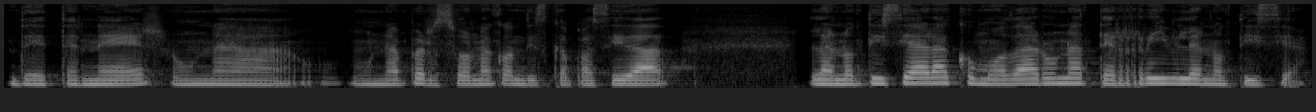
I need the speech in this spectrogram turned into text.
de tener una, una persona con discapacidad, la noticia era como dar una terrible noticia.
